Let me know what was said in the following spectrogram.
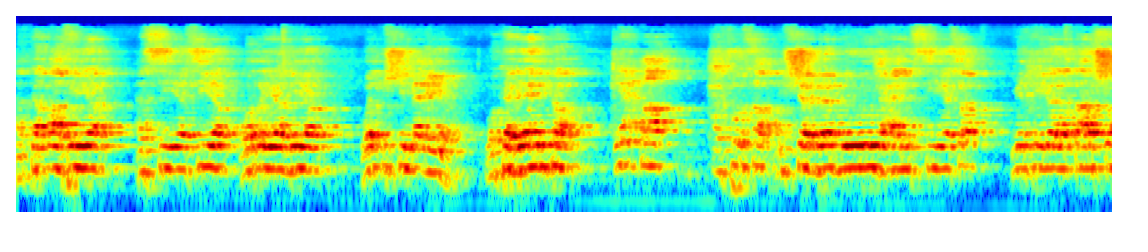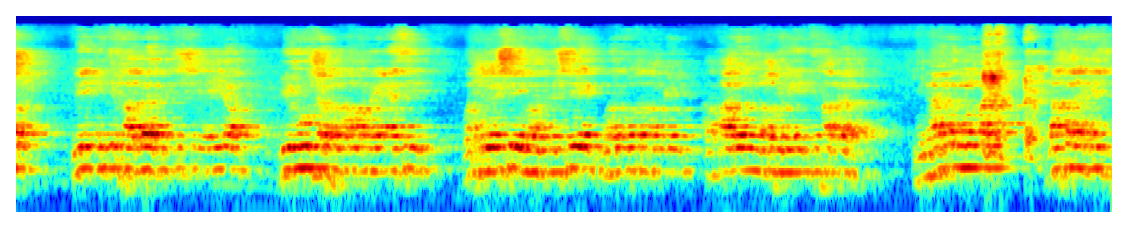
الثقافية، السياسية والرياضية والاجتماعية. وكذلك إعطاء الفرصة للشباب للولوج على السياسة من خلال الترشح للانتخابات التشريعية بموجب الأمر الرئاسي 21 21 والمتضمن القانون العضوي للانتخابات من هذا المنطلق دخل حزب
